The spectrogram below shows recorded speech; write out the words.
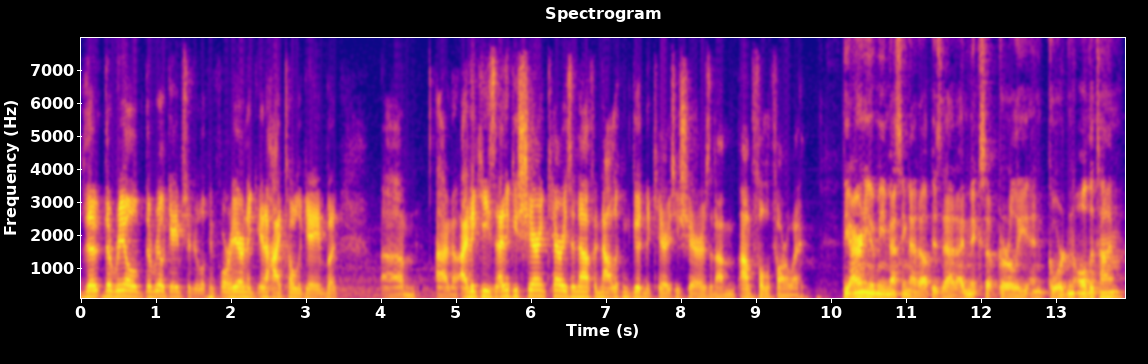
the the real the real game shape you're looking for here in a, in a high total game. But um, I don't know. I think he's I think he's sharing carries enough and not looking good in the carries he shares, and I'm I'm full of far away. The irony of me messing that up is that I mix up Gurley and Gordon all the time,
